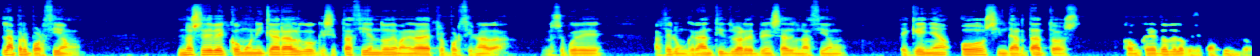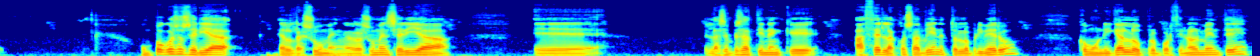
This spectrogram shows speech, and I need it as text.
la proporción. No se debe comunicar algo que se está haciendo de manera desproporcionada. No se puede hacer un gran titular de prensa de una acción pequeña o sin dar datos concretos de lo que se está haciendo. Un poco eso sería el resumen. El resumen sería, eh, las empresas tienen que hacer las cosas bien, esto es lo primero, comunicarlo proporcionalmente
